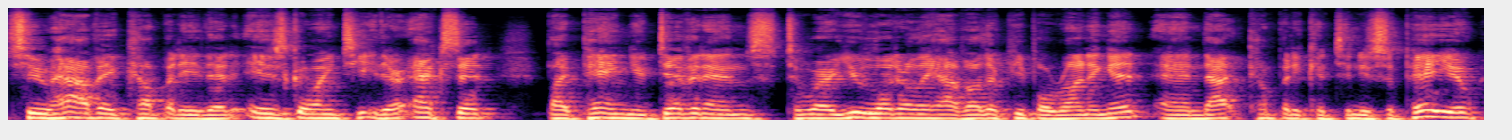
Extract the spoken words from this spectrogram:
to have a company that is going to either exit by paying you dividends to where you literally have other people running it and that company continues to pay you,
